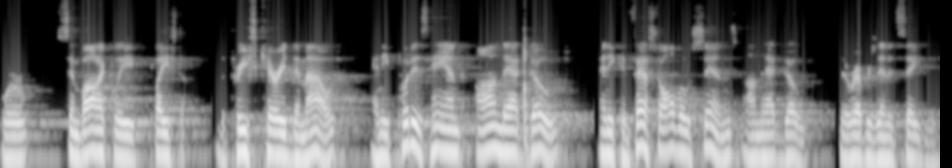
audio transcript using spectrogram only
were symbolically placed, the priest carried them out, and he put his hand on that goat, and he confessed all those sins on that goat that represented Satan.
